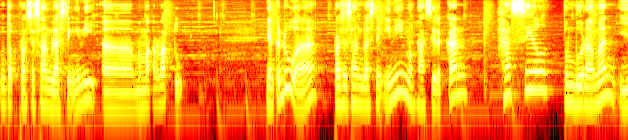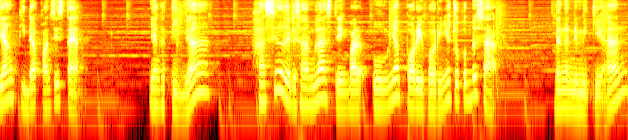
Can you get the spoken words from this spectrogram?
untuk proses sandblasting ini uh, memakan waktu. Yang kedua, proses sandblasting ini menghasilkan hasil pemburaman yang tidak konsisten. Yang ketiga, hasil dari sandblasting pada umumnya pori-porinya cukup besar. Dengan demikian,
